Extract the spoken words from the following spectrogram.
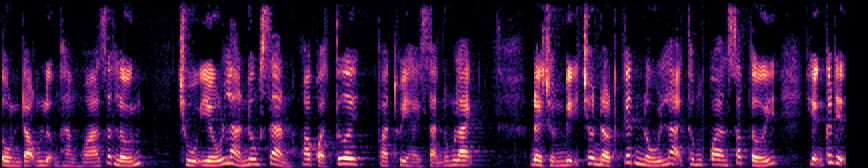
tồn động lượng hàng hóa rất lớn, chủ yếu là nông sản, hoa quả tươi và thủy hải sản đông lạnh. Để chuẩn bị cho đợt kết nối lại thông quan sắp tới, hiện các địa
